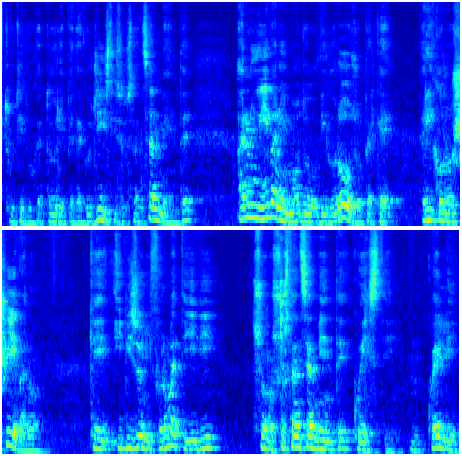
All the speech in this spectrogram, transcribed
tutti educatori e pedagogisti sostanzialmente, annuivano in modo vigoroso perché riconoscevano che i bisogni formativi sono sostanzialmente questi, quelli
